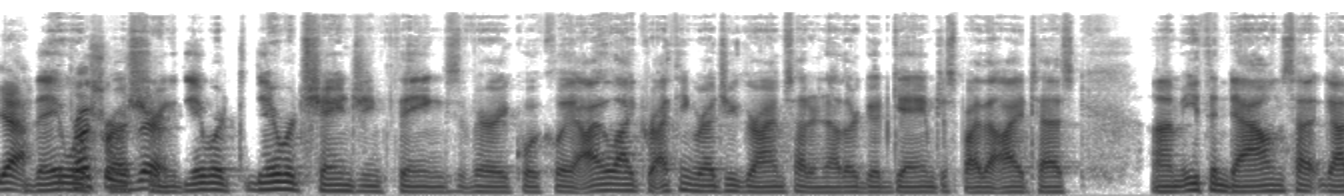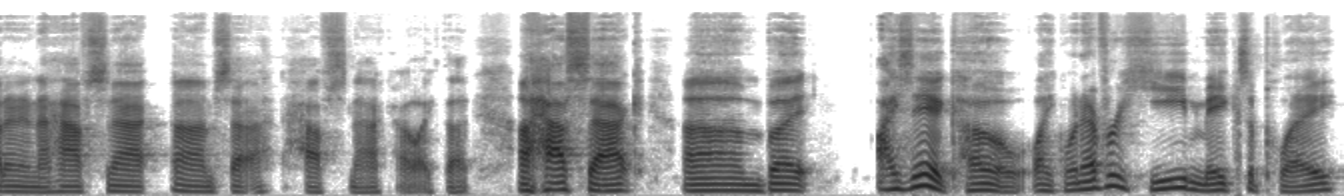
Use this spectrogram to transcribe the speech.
Yeah, they the were pressuring. They were they were changing things very quickly. I like. I think Reggie Grimes had another good game just by the eye test. Um, Ethan Downs had, got in a half snack, um, sa- half snack. I like that, a half sack. Um, but Isaiah Coe, like whenever he makes a play,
